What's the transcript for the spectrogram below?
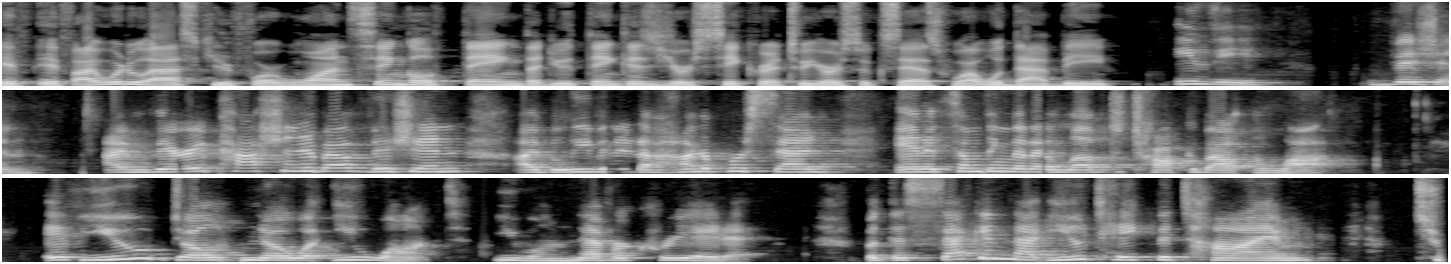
if if I were to ask you for one single thing that you think is your secret to your success, what would that be? Easy. Vision. I'm very passionate about vision. I believe in it 100%. And it's something that I love to talk about a lot. If you don't know what you want, you will never create it. But the second that you take the time to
